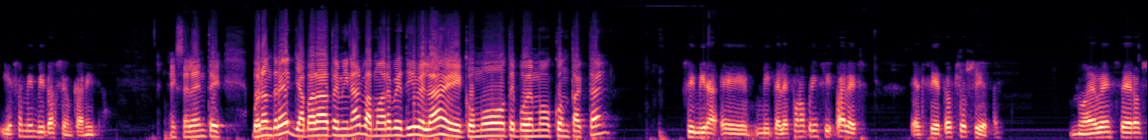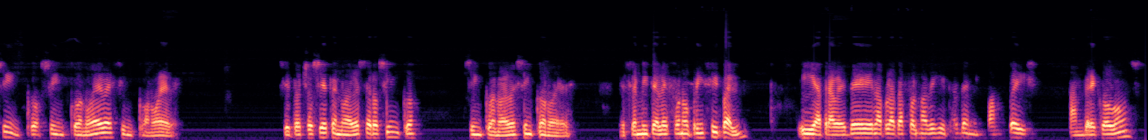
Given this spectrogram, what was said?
y esa es mi invitación, Canito. Excelente. Bueno, Andrés, ya para terminar, vamos a repetir, ¿verdad? Eh, ¿Cómo te podemos contactar? Sí, mira, eh, mi teléfono principal es el 787-905-5959. 787-905-5959. Ese es mi teléfono principal. Y a través de la plataforma digital de mi fanpage, André Cogons,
